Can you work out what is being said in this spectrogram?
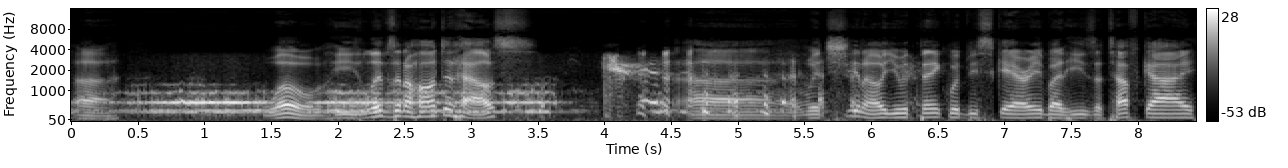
Uh, whoa, he lives in a haunted house uh, which you know you would think would be scary, but he's a tough guy.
